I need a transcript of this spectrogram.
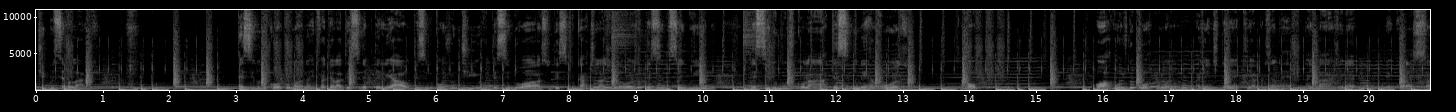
tipos celulares. Tecido do corpo humano, a gente vai ter lá tecido epitelial, tecido conjuntivo, tecido ósseo, tecido cartilaginoso, tecido sanguíneo, tecido muscular, tecido nervoso, tá bom? Órgãos do corpo humano. A gente tem aqui apresenta na imagem, né? Tem o coração,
